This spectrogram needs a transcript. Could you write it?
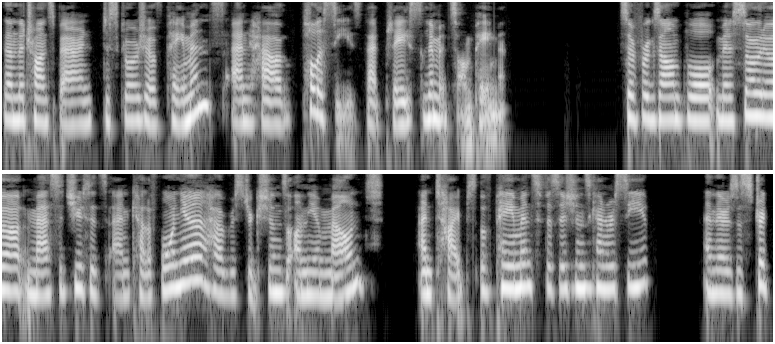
than the transparent disclosure of payments and have policies that place limits on payment. So for example, Minnesota, Massachusetts, and California have restrictions on the amount and types of payments physicians can receive. And there's a strict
